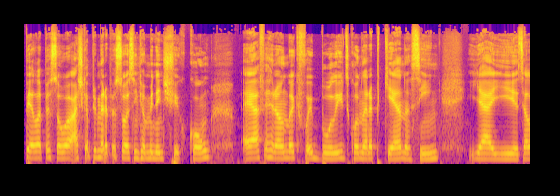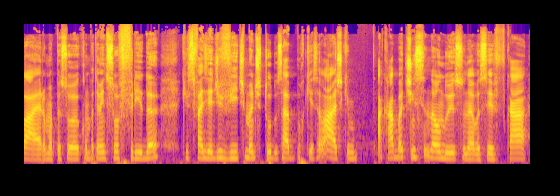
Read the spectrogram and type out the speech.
pela pessoa, acho que a primeira pessoa assim que eu me identifico com é a Fernanda que foi bullied quando era pequena assim. E aí, sei lá, era uma pessoa completamente sofrida que se fazia de vítima de tudo, sabe? Porque, sei lá, acho que acaba te ensinando isso, né? Você ficar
